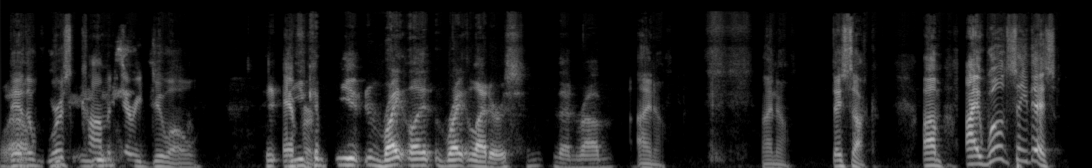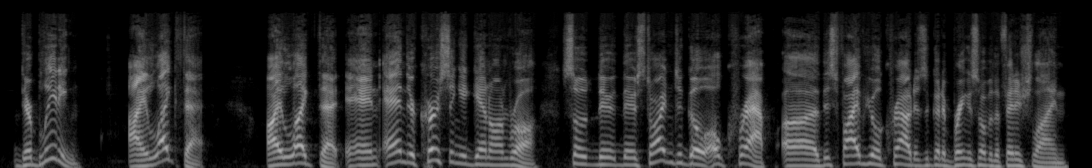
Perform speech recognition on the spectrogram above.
They're the worst commentary duo. You, ever. you can you write le- write letters then, Rob. I know. I know. They suck. Um, I will say this: they're bleeding. I like that. I like that. And and they're cursing again on Raw. So they're they're starting to go, oh crap, uh, this five-year-old crowd isn't going to bring us over the finish line.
